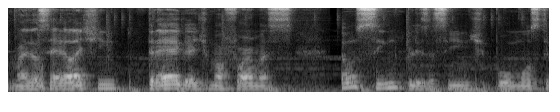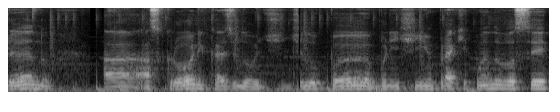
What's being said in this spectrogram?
Mas a série ela te entrega de uma forma tão simples assim, tipo mostrando a, as crônicas de, de, de Lupin bonitinho para que quando você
